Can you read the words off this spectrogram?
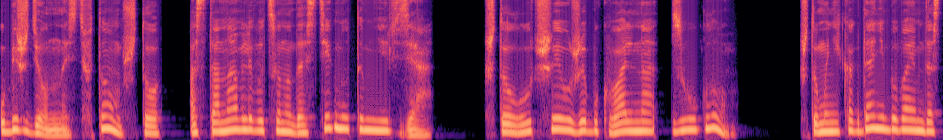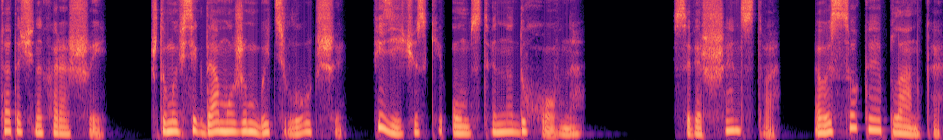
убежденность в том, что останавливаться на достигнутом нельзя, что лучшее уже буквально за углом, что мы никогда не бываем достаточно хороши, что мы всегда можем быть лучше физически, умственно, духовно. Совершенство — высокая планка,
